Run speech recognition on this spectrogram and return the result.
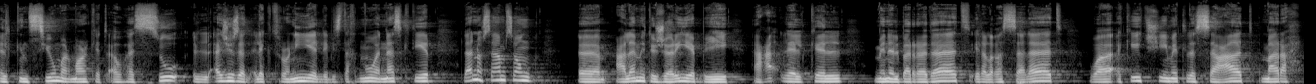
ال consumer market أو هالسوق الأجهزة الإلكترونية اللي بيستخدموها الناس كثير لأنه سامسونج آه، علامة تجارية بعقل الكل من البرادات إلى الغسالات وأكيد شيء مثل الساعات ما راح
